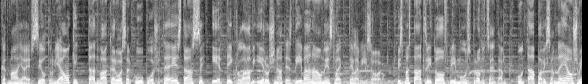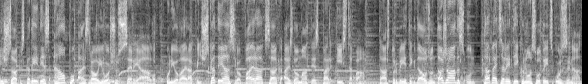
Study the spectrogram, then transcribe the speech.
Kad mājā ir silti un jauki, tad vakaros ar kūpošu tējas tasi ir tik labi ierušināties divānā un ieslēgt televizoru. Vismaz tāds rituāls bija mūsu producentam, un tā pavisam nejauši viņš sāka skatīties elpu aizraujošu seriālu. Un jo vairāk viņš skatījās, jo vairāk sāka aizdomāties par istabām. Tās tur bija tik daudz un dažādas, un tāpēc arī tika nosūtīts uzzināt,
